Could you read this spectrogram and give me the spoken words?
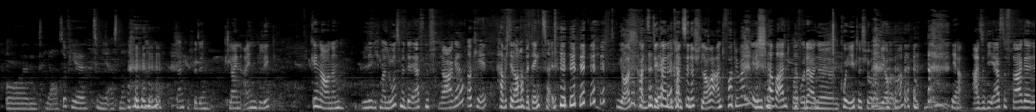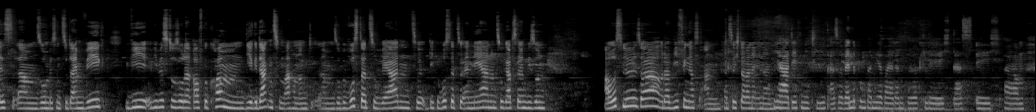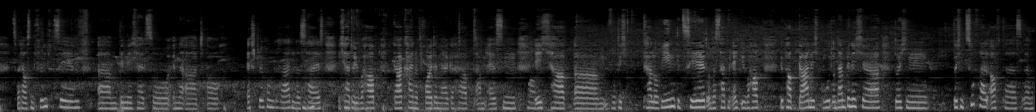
Und ja, so viel zu mir erstmal. Danke für den kleinen Einblick. Genau, und dann lege ich mal los mit der ersten Frage. okay. Habe ich denn auch noch Bedenkzeit? Ja, du kannst dir, du kannst dir eine schlaue Antwort überlegen. Eine schlaue Antwort. Oder eine poetische oder wie auch immer. ja, also die erste Frage ist ähm, so ein bisschen zu deinem Weg. Wie, wie bist du so darauf gekommen, dir Gedanken zu machen und ähm, so bewusster zu werden, zu, dich bewusster zu ernähren und so? Gab es da irgendwie so einen Auslöser oder wie fing das an? Kannst du dich daran erinnern? Ja, definitiv. Also Wendepunkt bei mir war ja dann wirklich, dass ich ähm, 2015 ähm, bin ich halt so in eine Art auch Essstörung geraten. Das heißt, ich hatte überhaupt gar keine Freude mehr gehabt am Essen. Wow. Ich habe ähm, wirklich Kalorien gezählt und das tat mir echt überhaupt überhaupt gar nicht gut. Und dann bin ich äh, durch ein durch einen Zufall auf das ähm,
